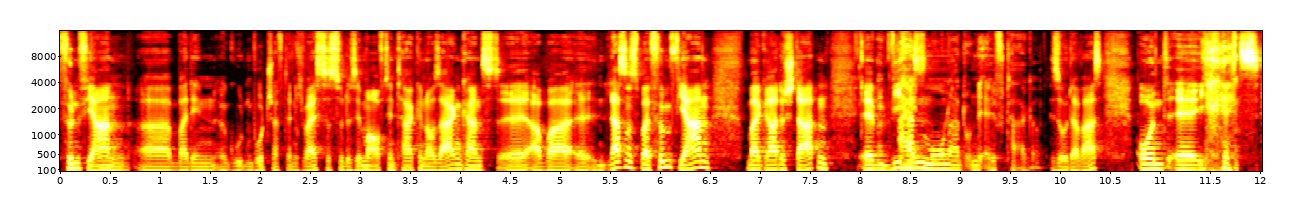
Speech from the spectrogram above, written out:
fünf Jahren bei den guten Botschaftern. Ich weiß, dass du das immer auf den Tag genau sagen kannst, aber lass uns bei fünf Jahren mal gerade starten. Ähm, wie Ein hast, Monat und elf Tage. So, da war's. Und äh, jetzt,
